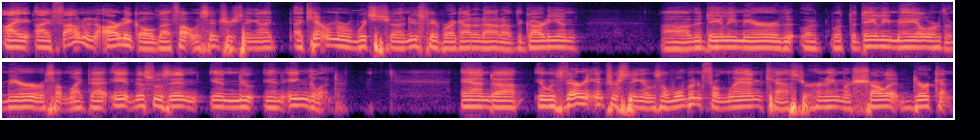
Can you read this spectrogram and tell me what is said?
I, I found an article that I thought was interesting. I, I can't remember which uh, newspaper I got it out of, The Guardian, uh, the Daily Mirror, or, the, or what the Daily Mail, or the Mirror, or something like that. It, this was in in New, in England, and uh, it was very interesting. It was a woman from Lancaster. Her name was Charlotte Durkin,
